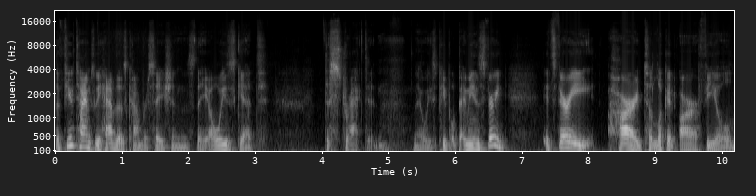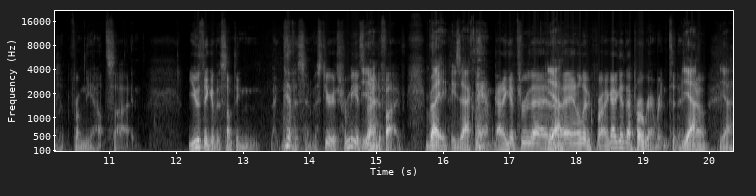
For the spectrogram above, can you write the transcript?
The few times we have those conversations, they always get distracted. They always people. I mean, it's very, it's very hard to look at our field from the outside. You think of it as something magnificent, mysterious. For me, it's Yeah. nine to five. Right. Exactly. Bam, got to get through that Yeah. uh, analytic. I got to get that program written today. Yeah. You know? Yeah.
